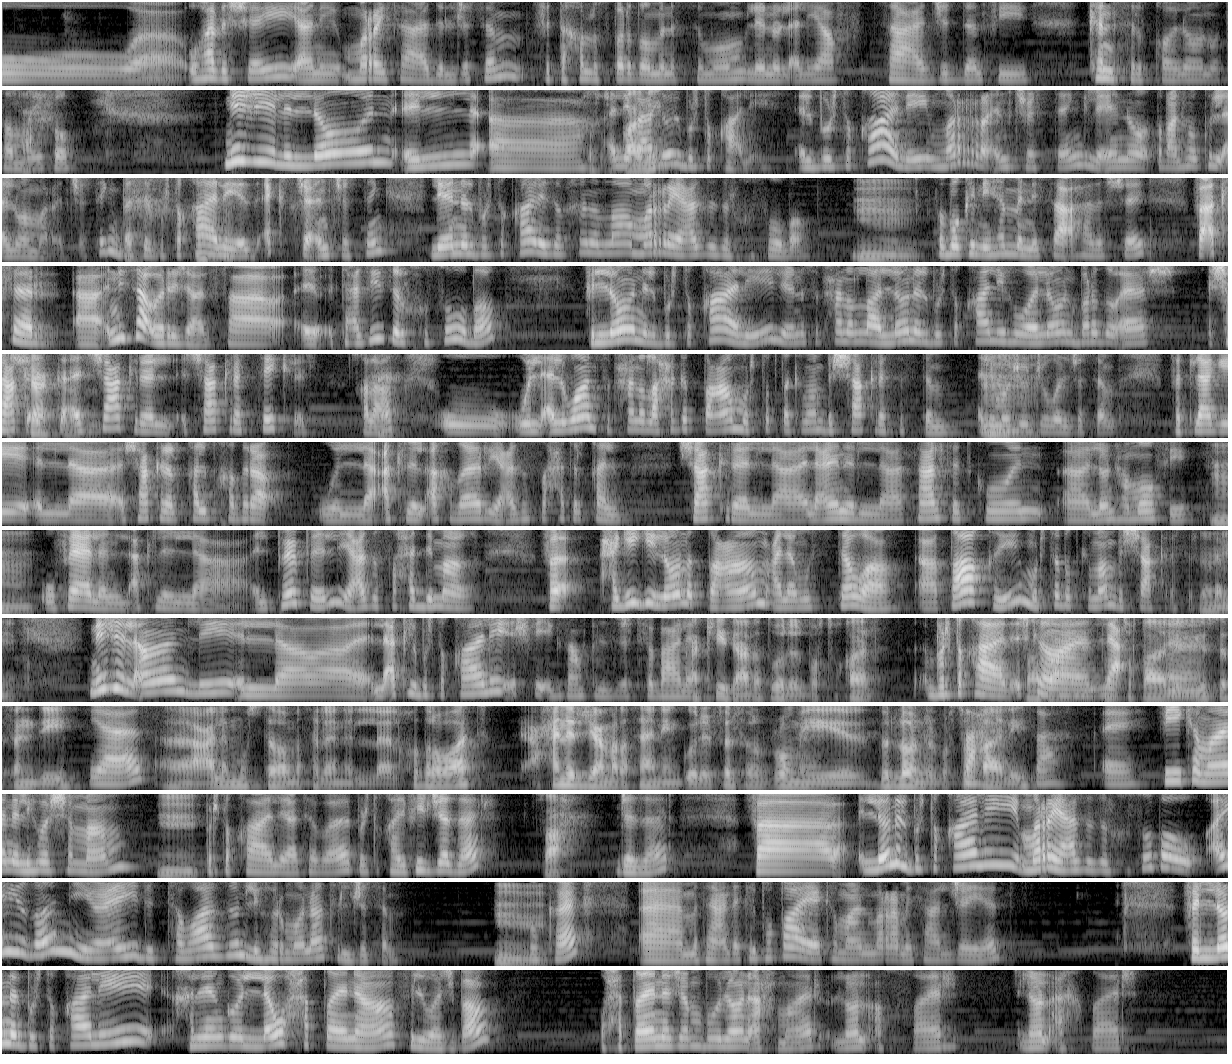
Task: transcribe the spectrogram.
وهذا الشيء يعني مرة يساعد الجسم في التخلص برضه من السموم لأنه الألياف تساعد جدا في كنس القولون وتنظيفه. نيجي للون ال- آه اللي؟ بعده البرتقالي. البرتقالي مرة interesting لأنه طبعا هو كل الالوان مرة interesting بس البرتقالي is extra interesting لأنه البرتقالي سبحان الله مرة يعزز الخصوبة مم. فممكن يهم النساء هذا الشيء فأكثر آه النساء والرجال فتعزيز الخصوبة في اللون البرتقالي لأنه سبحان الله اللون البرتقالي هو لون برضو إيش شاكرا الشاكرا. الشاكرا الشاكرا ال sacral خلاص. و... والألوان سبحان الله حق الطعام مرتبطة كمان بالشاكرا system اللي. موجود جوا الجسم. فتلاقي شاكرا القلب خضراء والأكل الأخضر يعزز صحة القلب. شاكرا ال- العين الثالثة تكون آه، لونها موفي. مم. وفعلا الأكل ال purple يعزز صحة الدماغ. فحقيقي لون الطعام على مستوى آه، طاقي مرتبط كمان بالشاكرا system جميل. نيجي الآن للاكل البرتقالي. إيش في examples جت في بالك؟ أكيد على طول البرتقال. برتقال إيش كمان؟ لا. البرتقال آه. اليوسفندي yes آه على مستوى مثلا ال- الخضروات. حنرجع مرة ثانية نقول الفلفل الرومي باللون صح البرتقالي. صح. إيه. في كمان اللي هو الشمام. مم. برتقالي يعتبر. برتقالي. في الجزر صح. جزر. فاللون البرتقالي مرة يعزز الخصوبة وأيضا يعيد التوازن لهرمونات الجسم. مم. okay؟ آه مثلا عندك البابايا كمان مرة مثال جيد. فاللون البرتقالي خلينا نقول لو حطيناه في الوجبة وحطينا جنبه لون أحمر لون أصفر لون أخضر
